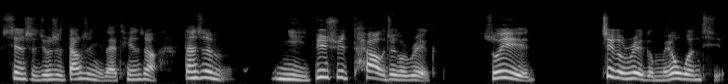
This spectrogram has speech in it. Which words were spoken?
现实，就是当时你在天上，但是你必须 tell 这个 rig，所以这个 rig 没有问题。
